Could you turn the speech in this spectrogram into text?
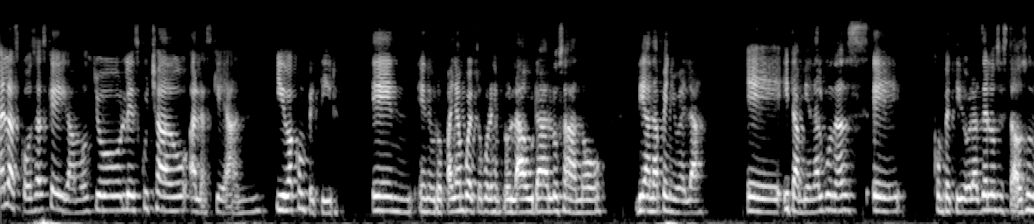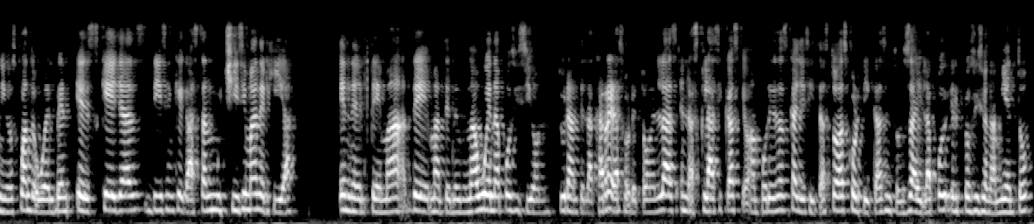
de las cosas que digamos yo le he escuchado a las que han ido a competir en, Europa ya han vuelto, por ejemplo, Laura Lozano, Diana Peñuela. Eh, y también algunas eh, competidoras de los Estados Unidos cuando vuelven, es que ellas dicen que gastan muchísima energía en el tema de mantener una buena posición durante la carrera, sobre todo en las, en las clásicas que van por esas callecitas todas corticas, entonces ahí el posicionamiento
